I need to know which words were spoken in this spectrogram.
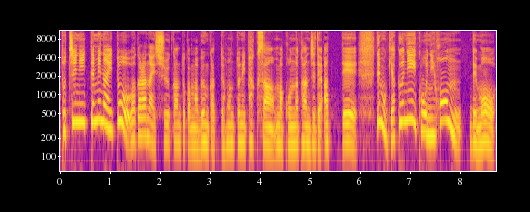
土地に行ってみないとわからない習慣とか、まあ、文化って本当にたくさん、まあ、こんな感じであってでも逆にこう日本でも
